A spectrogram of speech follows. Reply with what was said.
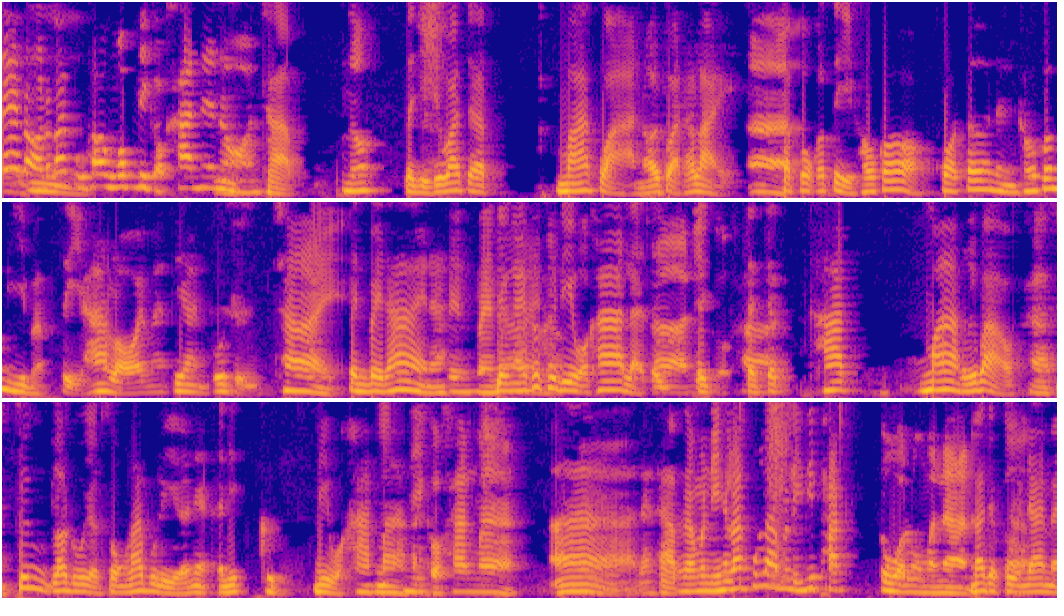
แน่นอนแล้วว่ากูเข้างบดีกว่าคาดแน่นอนครับเนาะแต่อยู่ที่ว่าจะมากกว่าน้อยกว่าเท่าไหร่อ่าแต่ปกติเขาก็ควอเตอร์หนึ่งเขาก็มีแบบ4ี่ห้าร้อยไหมพี่อันพูดถึง ใช่ เป็นไปได้นะเป็นไปด้ยังไงก็คือดีกว่าคาดแหละแต่อ่าแต่ดีกว่าคาดแต่จะคาด มากหรือเปล่า ครับซึ่งเราดูจากทรงราชบุรีแล้วเนี่ยอันนี้คือดีกว่าคาดมาก ดีกว่าคาดมากอ่านะครับแล้ววันนี้ร้านหุ้นราชบุรีที่พักตัวลงมานานน่าจะฟื้นได้ไหม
